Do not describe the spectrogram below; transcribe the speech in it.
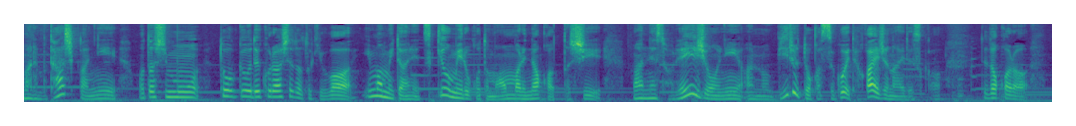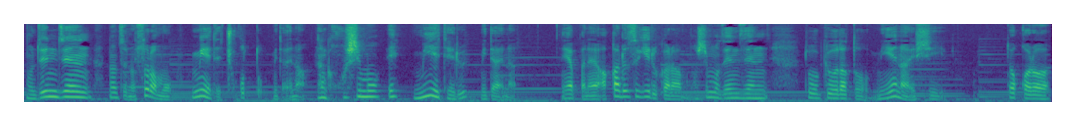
まあでも確かに私も東京で暮らしてた時は今みたいに月を見ることもあんまりなかったしまあねそれ以上にあのビルとかすごい高いじゃないですか。でだからもう全然なんていうの空も見えてちょこっとみたいななんか星もえ見えてる？みたいな。やっぱね明るすぎるから星も全然東京だと見えないしだから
